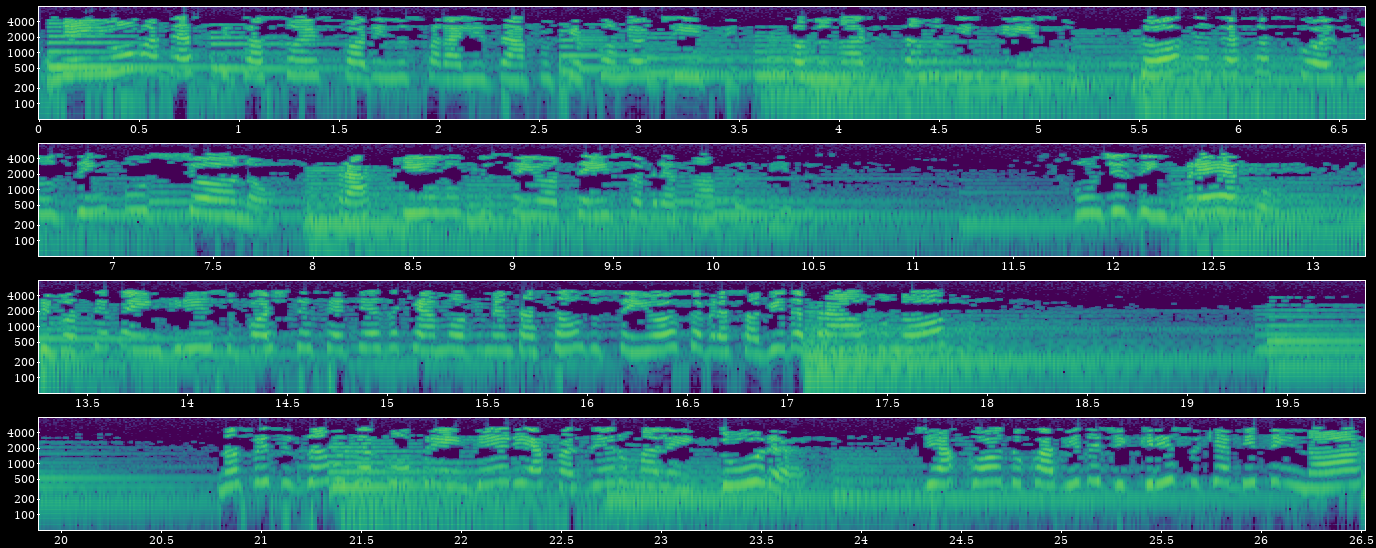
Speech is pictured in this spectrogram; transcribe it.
Nenhuma das situações podem nos paralisar, porque, como eu disse, quando nós estamos em Cristo, todas essas coisas nos impulsionam para aquilo que o Senhor tem sobre as nossas vidas. Um desemprego, se você está em Cristo, pode ter certeza que é a movimentação do Senhor sobre a sua vida para algo novo. Nós precisamos a compreender e a fazer uma leitura de acordo com a vida de Cristo que habita em nós.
